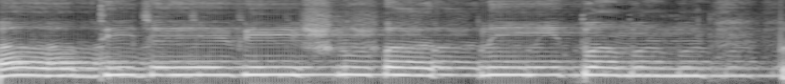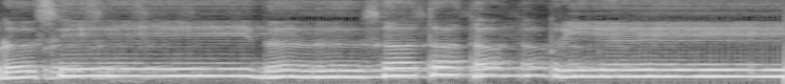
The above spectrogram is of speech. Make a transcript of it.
अब्धिजे विष्णुपत्नी त्वं प्रसीद सततं प्रिये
